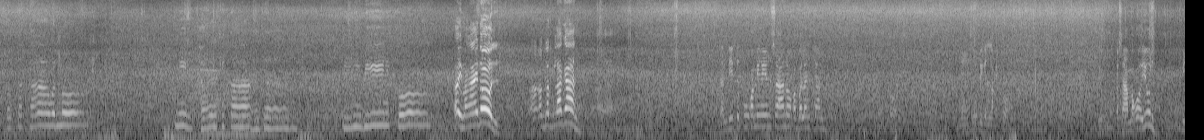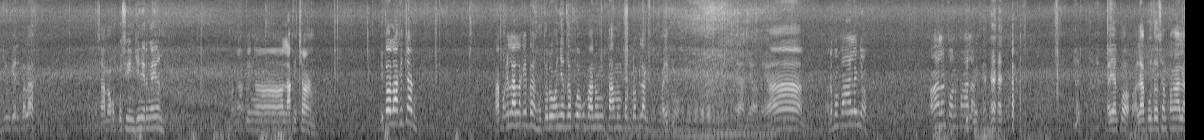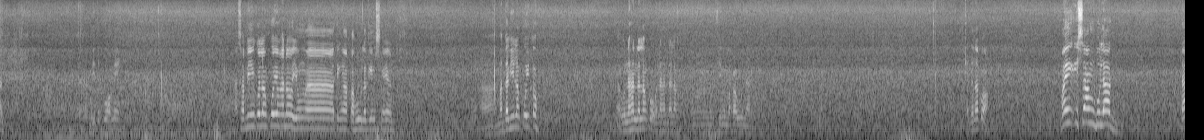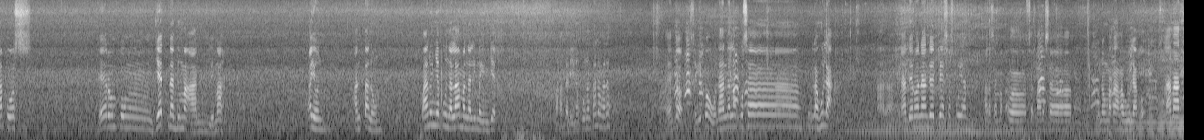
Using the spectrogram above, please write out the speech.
Ipagpatawad mo. Minahal kita agad. Binibinig ko. Ay mga idol! Mga kablog-vlogan Ayan. Nandito po kami ngayon sa ano, Kabalanchan Ayan yung tubig, ang laki po. Kasama ko, yun Si Jingle pala. Kasama ko po si engineer ngayon aking ah, Lucky Charm. Dito Lucky Charm. Papakilala kita. Turuan niya daw po ako paano tamang pagbablog. Ayan po. Ayan, ayan, ayan. Ano pong pangalan nyo? Pangalan po, anong pangalan? ayan po, wala po daw siyang pangalan. Dito po kami. Ah, Sabihin ko lang po yung ano, yung ah, ating ah, pahula games ngayon. Ah, madali lang po ito. Ah, unahan na lang po, unahan na lang kung sino makauna. Ito na po. May isang bulag. Tapos meron pong jet na dumaan, lima. Ngayon, ang tanong, paano niya po nalaman na lima yung jet? Pakadali lang po ng tanong, ano? Ayan po. Sige po, unahan na lang po sa hula-hula. Ano, another 100 pesos po yan para sa, uh, sa para sa unang makakahula po. Salamat.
